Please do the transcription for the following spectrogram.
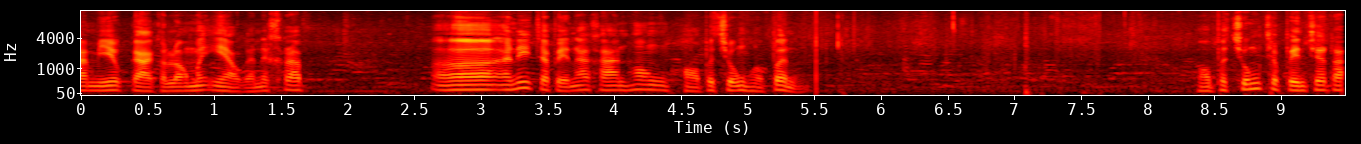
ถ้ามีโอกาสก็ลองมาแอวกันนะครับเอ่ออันนี้จะเป็นอาคารห้องหอประชุมหัวเปิ้นหอประชุมจะเป็นจะไร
